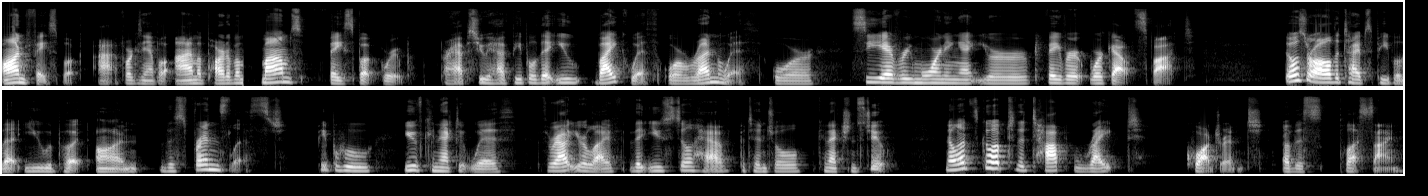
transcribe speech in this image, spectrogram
on Facebook. Uh, for example, I'm a part of a mom's Facebook group. Perhaps you have people that you bike with or run with or see every morning at your favorite workout spot. Those are all the types of people that you would put on this friends list. People who you've connected with throughout your life that you still have potential connections to. Now let's go up to the top right quadrant of this plus sign,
